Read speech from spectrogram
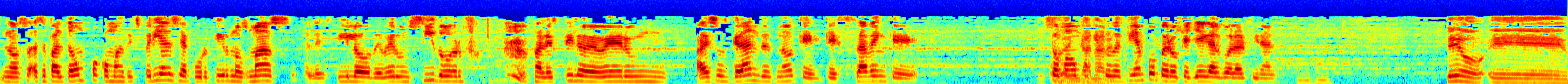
Nos hace falta un poco más de experiencia, curtirnos más al estilo de ver un Sidorf, al estilo de ver un a esos grandes, ¿no? Que, que saben que Que toma un poquito de tiempo, partidos. pero que llega el gol al final. Teo, eh,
